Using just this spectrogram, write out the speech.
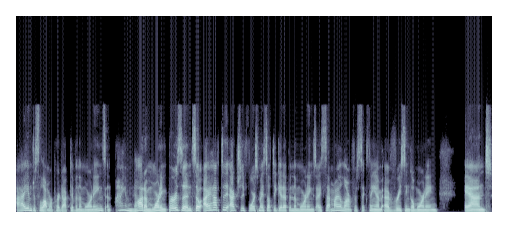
I am just a lot more productive in the mornings and I am not a morning person. So I have to actually force myself to get up in the mornings. I set my alarm for 6 a.m. every single morning. And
